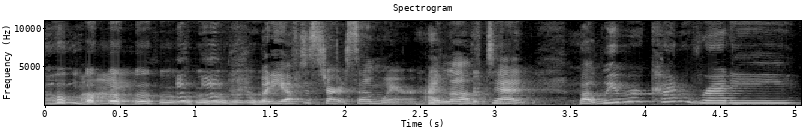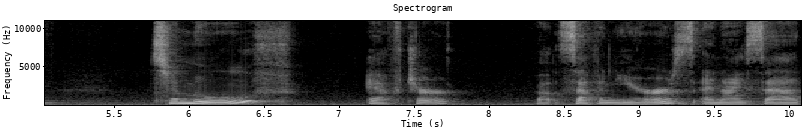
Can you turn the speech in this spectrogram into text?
Oh my. but you have to start somewhere. I loved it, but we were kind of ready to move after about seven years, and I said,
